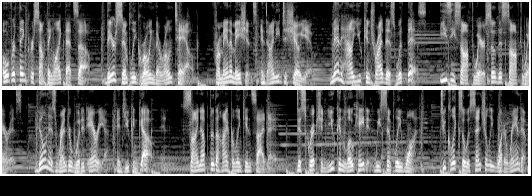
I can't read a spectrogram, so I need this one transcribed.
overthink or something like that so. They're simply growing their own tail from animations and I need to show you men how you can try this with this easy software so this software is known as render wooded area and you can go sign up through the hyperlink inside that Description You can locate it, we simply want. To click so essentially what a random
